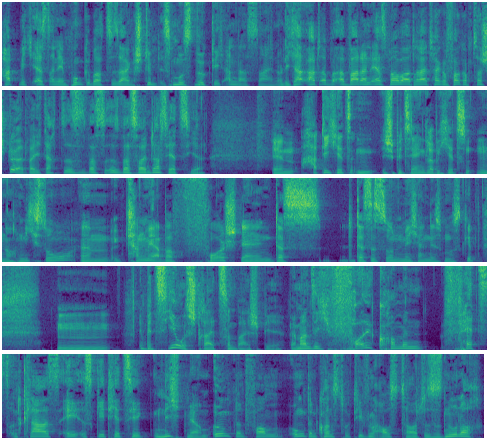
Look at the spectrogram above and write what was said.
hat mich erst an den Punkt gebracht zu sagen, stimmt, es muss wirklich anders sein. Und ich hat, war dann erstmal aber drei Tage vollkommen zerstört, weil ich dachte, was, was soll denn das jetzt hier? Ähm, hatte ich jetzt im Speziellen, glaube ich, jetzt noch nicht so, ähm, kann mir aber vorstellen, dass, dass es so einen Mechanismus gibt. Im Beziehungsstreit zum Beispiel, wenn man sich vollkommen fetzt und klar ist, ey, es geht jetzt hier nicht mehr um irgendeine Form, irgendeinen konstruktiven Austausch, es ist nur noch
